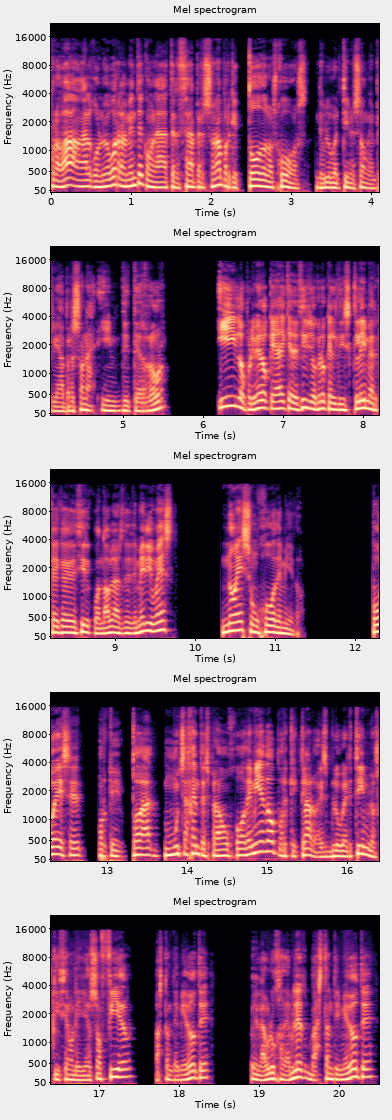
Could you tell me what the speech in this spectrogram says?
probaban algo nuevo realmente con la tercera persona, porque todos los juegos de Bluebird Team son en primera persona y de terror. Y lo primero que hay que decir, yo creo que el disclaimer que hay que decir cuando hablas de The Medium es, no es un juego de miedo. Puede ser, porque toda, mucha gente esperaba un juego de miedo, porque claro, es Bluebird Team los que hicieron Layers of Fear, bastante miedote, eh, La Bruja de Blair, bastante miedote.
